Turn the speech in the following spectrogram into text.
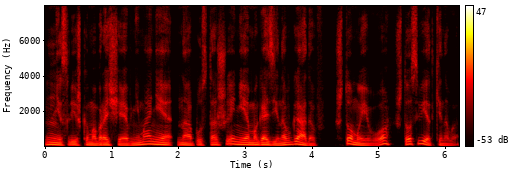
не слишком обращая внимание на опустошение магазинов гадов, что моего, что Светкиного.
